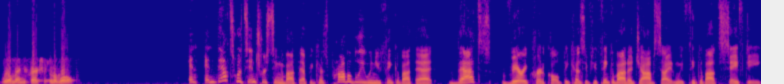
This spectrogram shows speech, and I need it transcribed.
wheel manufacturers in the world. And and that's what's interesting about that because probably when you think about that, that's very critical because if you think about a job site and we think about safety,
